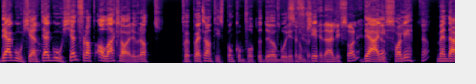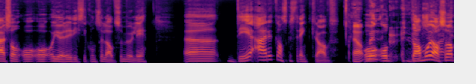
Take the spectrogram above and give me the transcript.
Det er godkjent. Det er godkjent, for at alle er klar over at på, på et eller annet tidspunkt kommer folk til å dø om bord i et romskip. Det er livsfarlig. Det er livsfarlig, Ja. men det er sånn å, å, å gjøre risikoen så lav som mulig. Eh, det er et ganske strengt krav. Ja. Og, og da må jo altså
